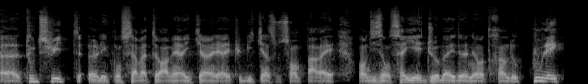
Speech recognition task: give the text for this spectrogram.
Euh, tout de suite, euh, les conservateurs américains et les républicains se sont emparés en disant ça y est, Joe Biden est en train de couler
